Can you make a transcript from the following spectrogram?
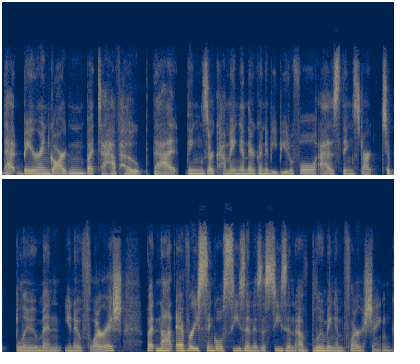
that barren garden, but to have hope that things are coming and they're going to be beautiful as things start to bloom and, you know, flourish. But not every single season is a season of blooming and flourishing.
